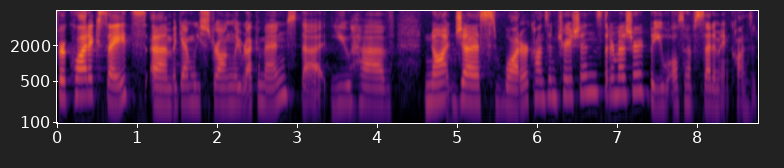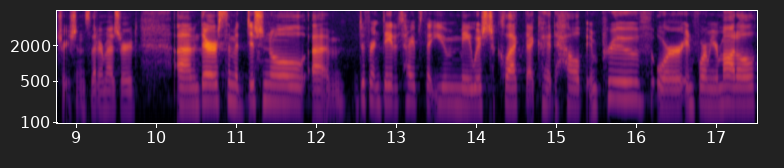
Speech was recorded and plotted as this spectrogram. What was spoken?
For aquatic sites, um, again, we strongly recommend that you have not just water concentrations that are measured, but you also have sediment concentrations that are measured. Um, there are some additional um, different data types that you may wish to collect that could help improve or inform your model,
